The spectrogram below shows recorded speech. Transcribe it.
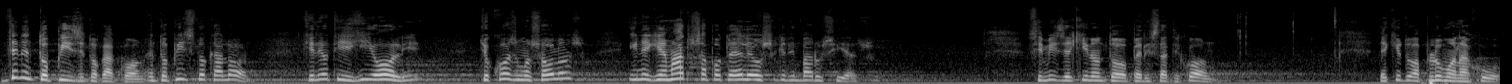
Δεν εντοπίζει το κακό εντοπίζει το καλό και λέει ότι η γη όλη και ο κόσμος όλος είναι γεμάτος από το έλεος σου και την παρουσία σου. Θυμίζει εκείνον το περιστατικό εκεί του απλού μοναχού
